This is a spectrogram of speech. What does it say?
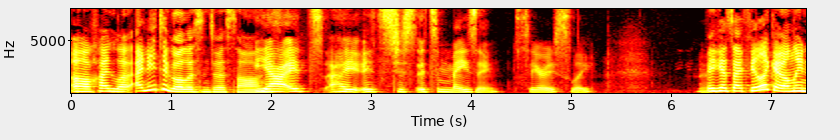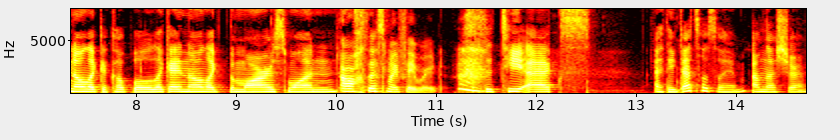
Oh, I love. I need to go listen to his song. yeah it's i it's just it's amazing seriously because I feel like I only know like a couple. Like I know like the Mars one, oh that's my favorite the TX. I think that's also him. I'm not sure.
